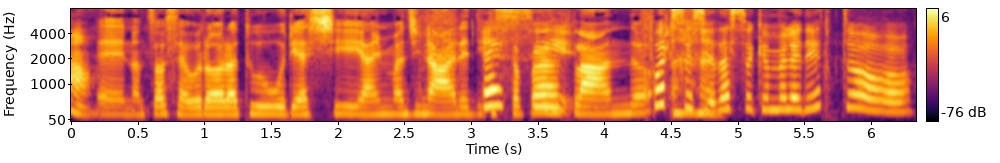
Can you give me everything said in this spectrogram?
Ah. Eh, non so se Aurora tu riesci a immaginare di chi Eh sto sì, parlando. Forse sì, adesso che me l'hai detto,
